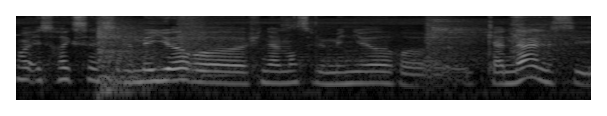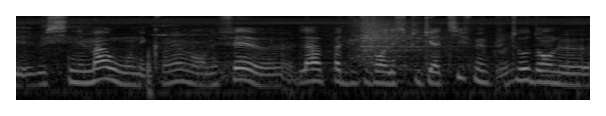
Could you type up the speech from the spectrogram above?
Ouais, et c'est vrai que c'est, le meilleur, euh, finalement, c'est le meilleur euh, canal, c'est le cinéma où on est quand même, en effet, euh, là, pas du tout dans l'explicatif, mais plutôt dans le.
